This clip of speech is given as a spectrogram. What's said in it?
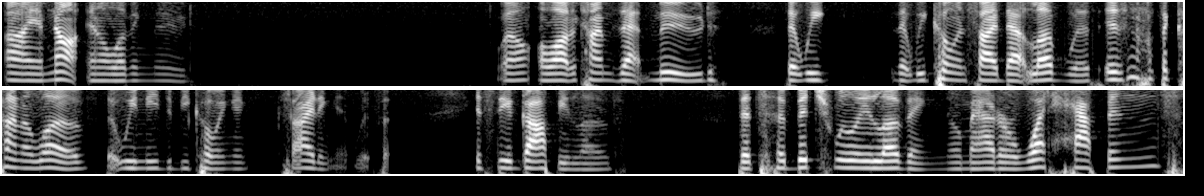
I am not in a loving mood. Well, a lot of times that mood that we that we coincide that love with is not the kind of love that we need to be coinciding it with. It's the agape love that's habitually loving no matter what happens,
